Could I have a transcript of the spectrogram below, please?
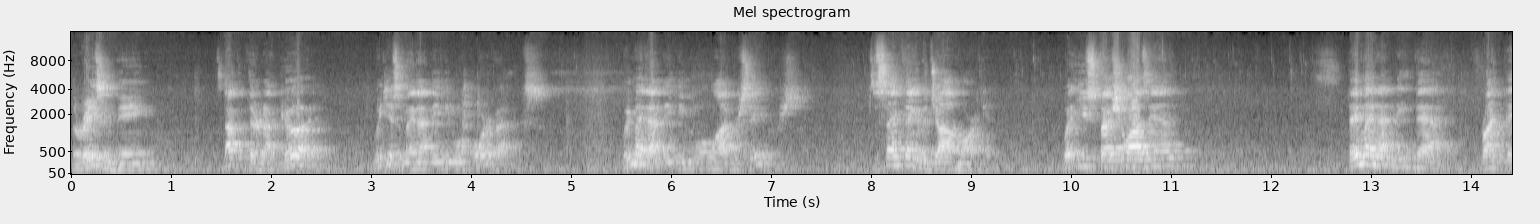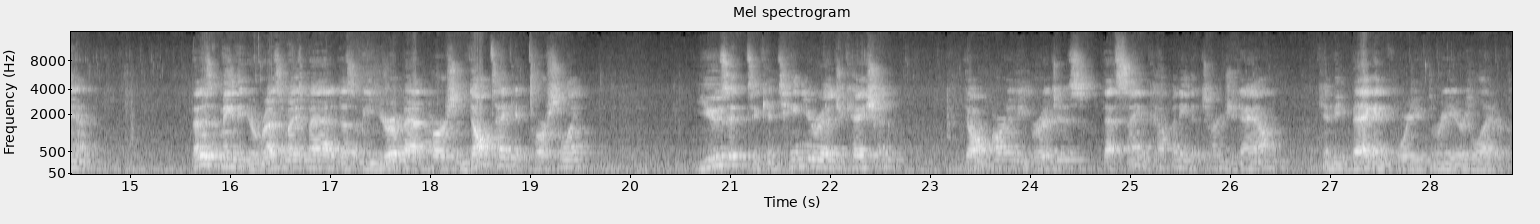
The reason being, it's not that they're not good, we just may not need any more quarterbacks. We may not need any more wide receivers. It's the same thing in the job market. What you specialize in, they may not need that right then. That doesn't mean that your resume is bad, it doesn't mean you're a bad person. Don't take it personally. Use it to continue your education. Don't burn any bridges. That same company that turns you down can be begging for you three years later.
